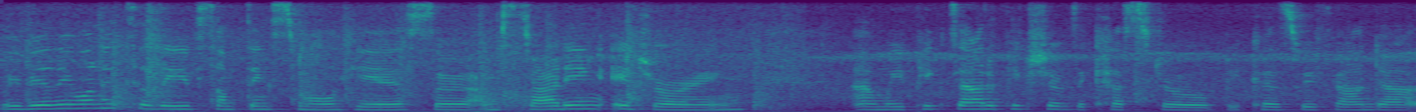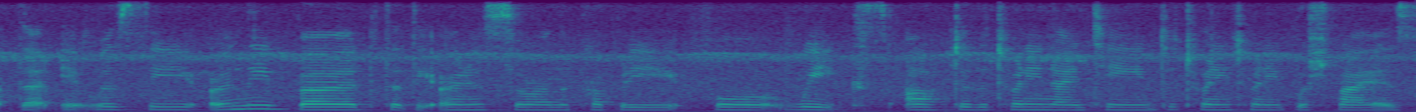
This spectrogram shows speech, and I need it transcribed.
We really wanted to leave something small here, so I'm starting a drawing and we picked out a picture of the kestrel because we found out that it was the only bird that the owners saw on the property for weeks after the 2019 to 2020 bushfires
